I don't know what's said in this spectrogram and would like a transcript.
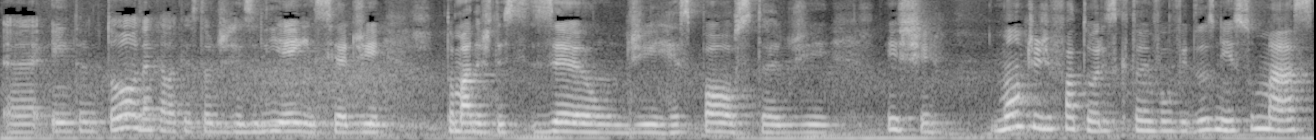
é, entra em toda aquela questão de resiliência, de tomada de decisão, de resposta, de. Ixi, um monte de fatores que estão envolvidos nisso, mas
